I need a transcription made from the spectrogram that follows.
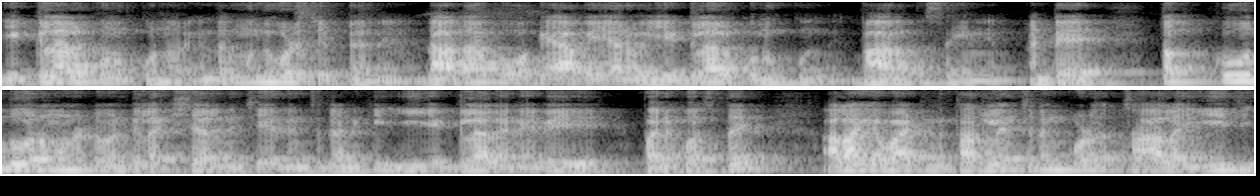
ఎగ్లాలు కొనుక్కున్నారు. ఇంతకు ముందు కూడా చెప్పాను నేను. దాదాపు ఒక యాభై అరవై ఎగ్లాలు కొనుక్కుంది భారత సైన్యం. అంటే తక్కువ దూరం ఉన్నటువంటి లక్ష్యాలను ఛేదించడానికి ఈ ఎగ్లాలు అనేవి పనికొస్తాయి. అలాగే వాటిని తరలించడం కూడా చాలా ఈజీ.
